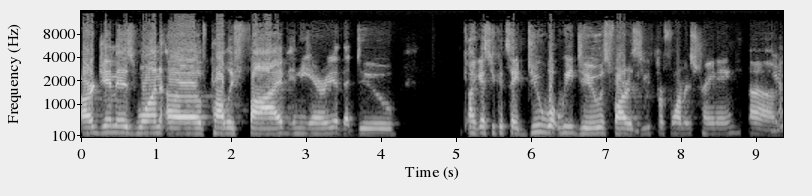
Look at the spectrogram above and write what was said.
our gym is one of probably five in the area that do. I guess you could say do what we do as far as youth performance training. Um, Yeah.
